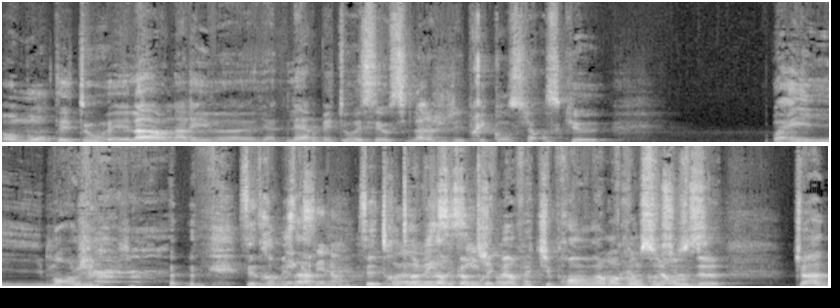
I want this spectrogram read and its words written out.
On monte et tout, et là, on arrive, euh, il y a de l'herbe et tout, et c'est aussi là que j'ai pris conscience que. Ouais, il mange. c'est trop bizarre. C'est trop Ouais, trop ouais, bizarre comme si, truc, mais en fait, tu prends vraiment Vraiment conscience, conscience. de. Tu vois,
